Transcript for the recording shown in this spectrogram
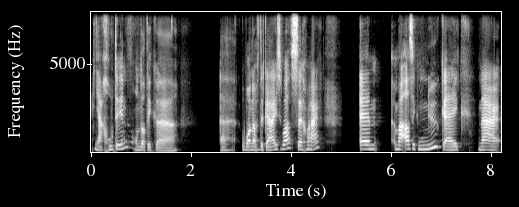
ja, goed in, omdat ik one of the guys was, zeg maar. En, maar als ik nu kijk naar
